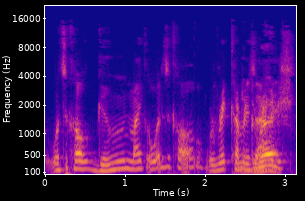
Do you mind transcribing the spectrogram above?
what's it called? Goon, Michael. What is it called? Where Rick covered The his Grudge. eyes.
